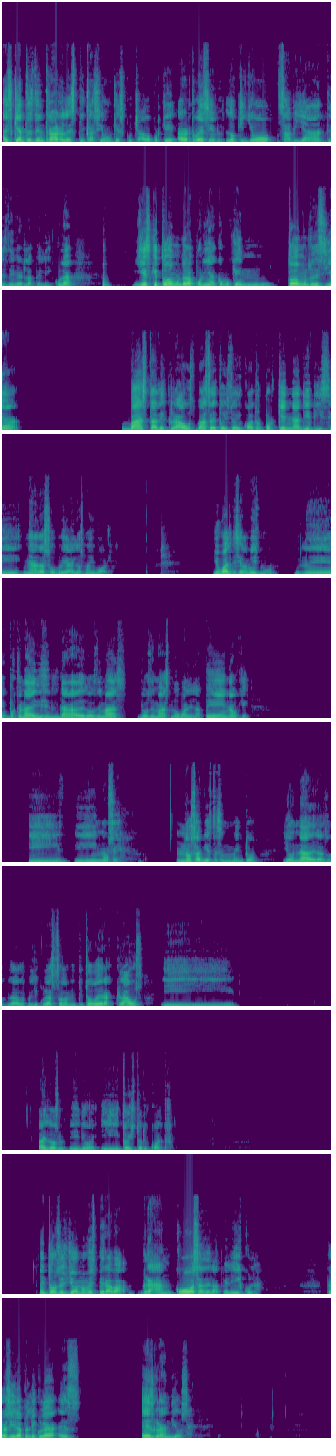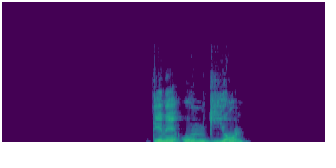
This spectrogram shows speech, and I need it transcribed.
es que antes de entrar a la explicación que he escuchado, porque, a ver, te voy a decir lo que yo sabía antes de ver la película. Y es que todo el mundo la ponía como que todo el mundo decía, basta de Klaus, basta de Toy Story 4, ¿por qué nadie dice nada sobre I Lost My Body? igual decía lo mismo. Eh, ¿Por qué nadie dice nada de los demás? ¿Los demás no valen la pena o qué? Y, y no sé. No sabía hasta ese momento. Yo nada de las, dos películas. Solamente todo era Klaus y. los, y, y Toy Story 4. Entonces yo no me esperaba gran cosa de la película. Pero sí, la película es, es grandiosa. Tiene un guion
